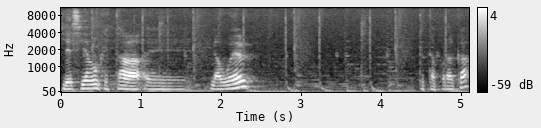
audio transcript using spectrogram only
decíamos que está eh, la web, que está por acá,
